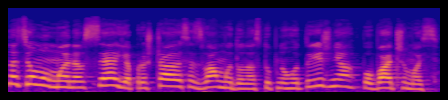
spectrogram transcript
На цьому в мене все. Я прощаюся з вами до наступного тижня. Побачимось.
